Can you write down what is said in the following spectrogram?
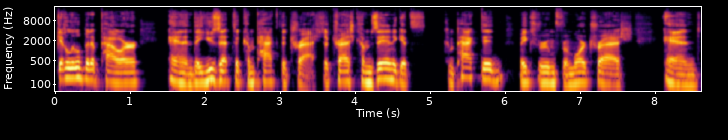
get a little bit of power and they use that to compact the trash. So trash comes in, it gets compacted, makes room for more trash. And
